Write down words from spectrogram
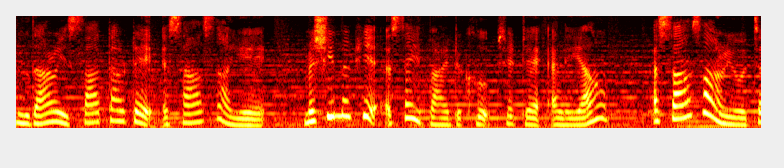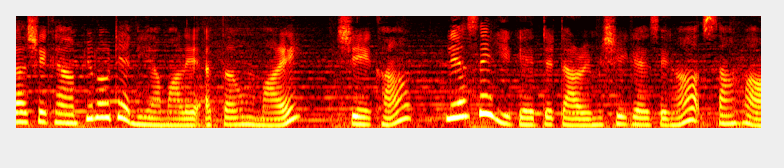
လူသားတွေစားတောက်တဲ့အစားအစာရဲ့မရှိမဖြစ်အစိတ်ပိုင်းတစ်ခုဖြစ်တဲ့အလျောက်အစားအစာတွေကိုကြာရှည်ခံပြုလုပ်တဲ့နေရာမှာလည်းအသုံးဝင်ပါတယ်။ရှေးခါလျှက်စစ်ရီခဲ့တက်တာတွေမရှိခဲ့စဉ်ကစားဟာ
